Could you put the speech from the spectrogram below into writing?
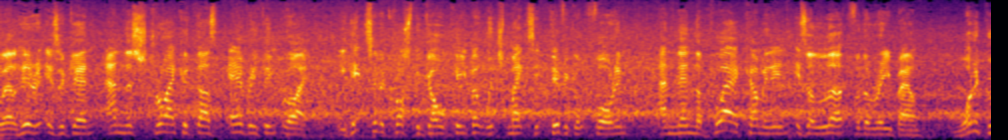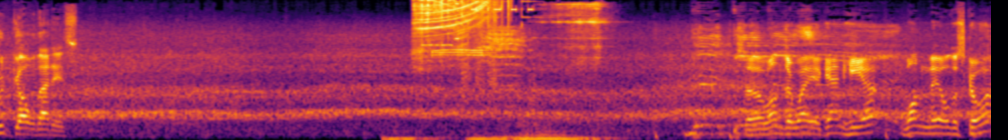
Well, here it is again, and the striker does everything right. He hits it across the goalkeeper, which makes it difficult for him, and then the player coming in is alert for the rebound. What a good goal that is. So underway again here, 1-0 the score.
